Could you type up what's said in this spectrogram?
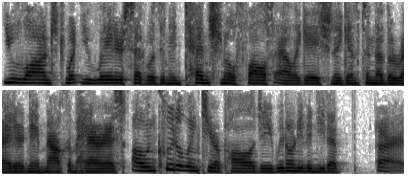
you launched what you later said was an intentional false allegation against another writer named Malcolm Harris. I'll include a link to your apology. We don't even need to uh,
